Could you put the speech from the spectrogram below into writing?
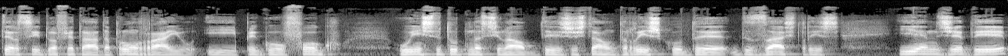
ter sido afetada por um raio e pegou fogo. O Instituto Nacional de Gestão de Risco de Desastres, INGD,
